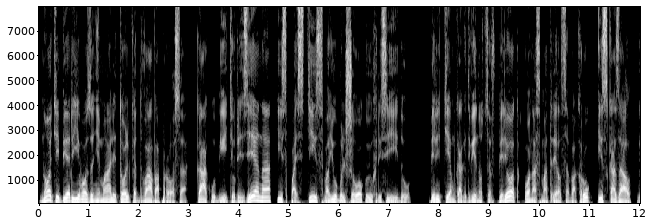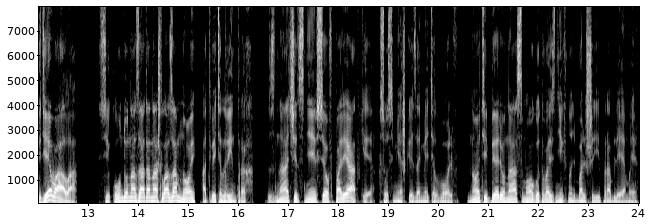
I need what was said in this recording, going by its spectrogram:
Но теперь его занимали только два вопроса – как убить Урезена и спасти свою большеокую Хрисеиду. Перед тем, как двинуться вперед, он осмотрелся вокруг и сказал «Где Вала?». «Секунду назад она шла за мной», – ответил Ринтрах. «Значит, с ней все в порядке», – с усмешкой заметил Вольф. «Но теперь у нас могут возникнуть большие проблемы.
